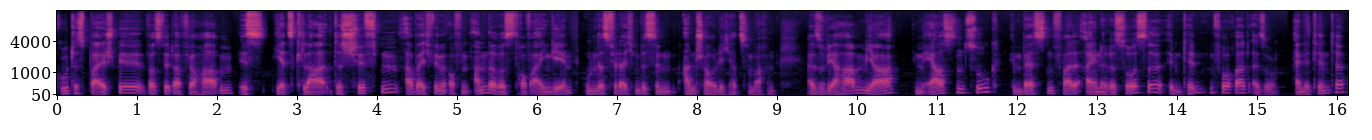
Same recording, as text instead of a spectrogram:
gutes Beispiel, was wir dafür haben, ist jetzt klar das Shiften, aber ich will auf ein anderes drauf eingehen, um das vielleicht ein bisschen anschaulicher zu machen. Also wir haben ja im ersten Zug im besten Fall eine Ressource im Tintenvorrat, also eine Tinte,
